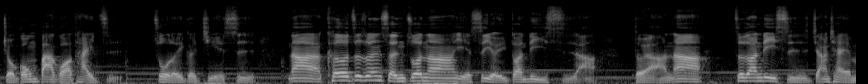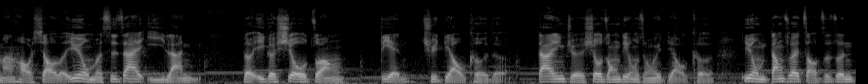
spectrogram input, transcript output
九宫八卦太子做了一个解释。那磕这尊神尊呢，也是有一段历史啊，对啊，那这段历史讲起来也蛮好笑的，因为我们是在宜兰的一个秀庄。店去雕刻的，大家应觉得修庄店为什么会雕刻？因为我们当初在找这尊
